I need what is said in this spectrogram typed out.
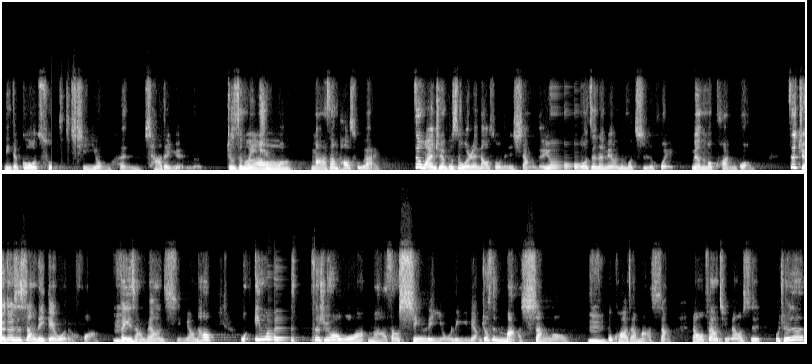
你的过错其永恒差得远了。”就这么一句话，马上跑出来。这完全不是我人脑所能想的，因为我真的没有那么智慧，没有那么宽广。这绝对是上帝给我的话，非常非常奇妙。然后我因为这句话，我马上心里有力量，就是马上哦，嗯，不夸张，马上。然后非常奇妙的是，我觉得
